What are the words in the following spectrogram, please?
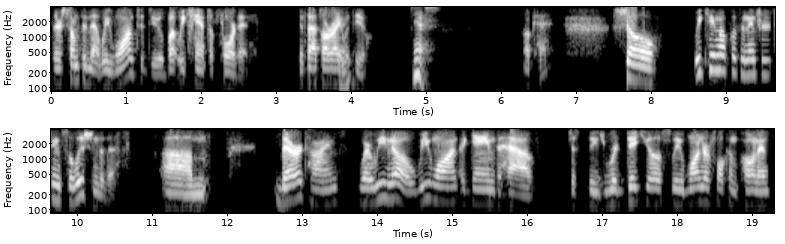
there's something that we want to do but we can't afford it if that's all right okay. with you. Yes. Okay. So we came up with an interesting solution to this. Um, there are times where we know we want a game to have just these ridiculously wonderful components,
